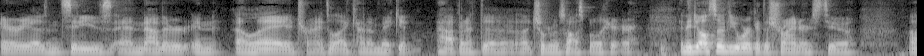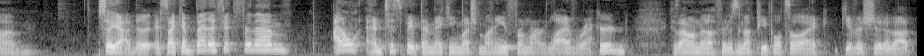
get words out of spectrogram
areas and cities, and now they're in LA trying to like kind of make it happen at the uh, Children's Hospital here, and they do also do work at the Shriners too. Um, so yeah, the, it's like a benefit for them. I don't anticipate them making much money from our live record because I don't know if there's enough people to like give a shit about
